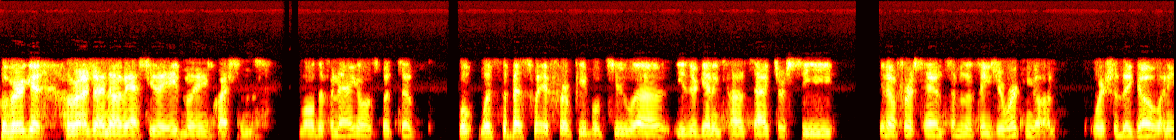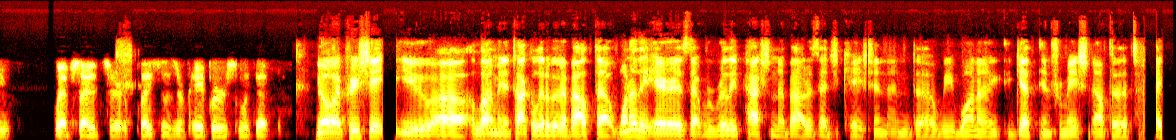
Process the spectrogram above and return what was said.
well very good well Raja i know i've asked you 8 million questions from all different angles but uh, what's the best way for people to uh, either get in contact or see, you know, firsthand some of the things you're working on? Where should they go? Any websites or places or papers to look at? No, I appreciate you uh, allowing me to talk a little bit about that. One of the areas that we're really passionate about is education, and uh, we want to get information out there that's like.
